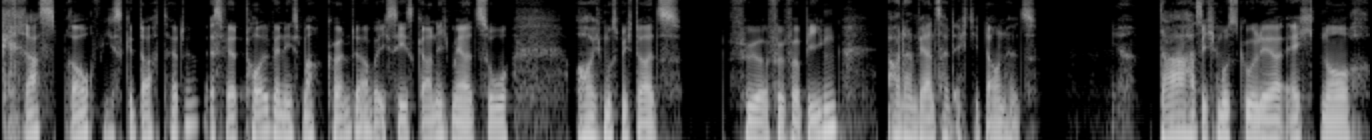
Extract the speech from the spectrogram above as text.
krass brauche, wie ich es gedacht hätte. Es wäre toll, wenn ich es machen könnte, aber ich sehe es gar nicht mehr als so, oh, ich muss mich da jetzt für, für verbiegen. Aber dann wären es halt echt die Downhills. Ja. Da habe ich muskulär echt noch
